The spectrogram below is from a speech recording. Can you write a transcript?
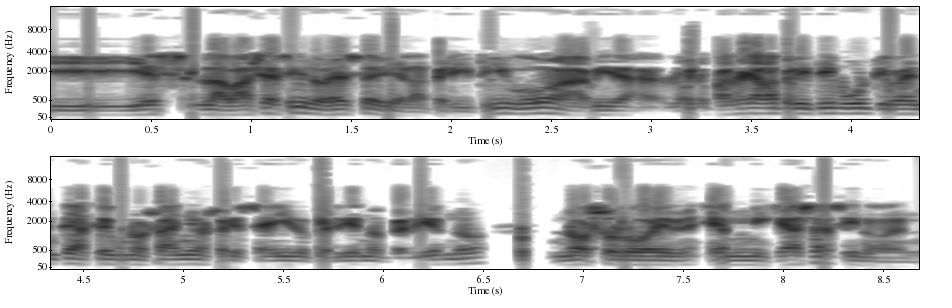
Y es la base ha sido ese y el aperitivo. Había, lo que pasa es que el aperitivo últimamente hace unos años que se ha ido perdiendo, perdiendo, no solo en, en mi casa, sino en,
